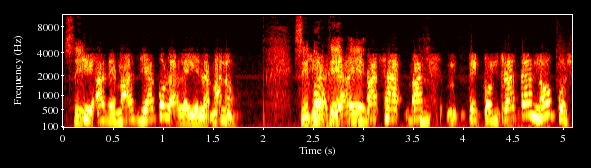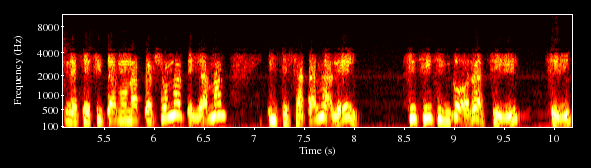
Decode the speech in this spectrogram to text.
Sí. además ya con la ley en la mano. Sí, porque eh, vas vas, te contratan, ¿no? Pues necesitan una persona, te llaman y te sacan la ley. Sí, sí, cinco horas, sí, sí.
